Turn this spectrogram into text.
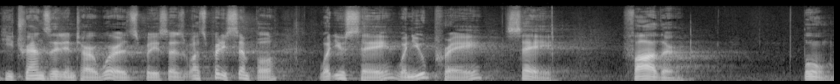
he translated into our words, but he says, well, it's pretty simple. What you say, when you pray, say, Father. Boom.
